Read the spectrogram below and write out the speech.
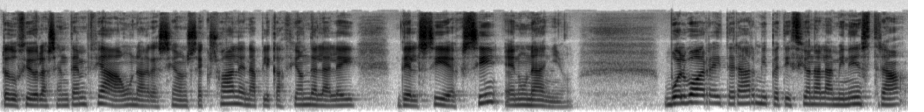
reducido la sentencia a una agresión sexual en aplicación de la ley del sí es sí en un año. Vuelvo a reiterar mi petición a la ministra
